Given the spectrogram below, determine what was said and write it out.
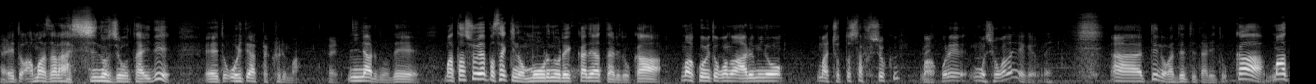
はい。えー、と雨ざらしの状態で、えー、と置いてあった車はい。になるので、まあ、多少やっぱさっきのモールの劣化であったりとか、まあ、こういうところのアルミの、まあ、ちょっとした腐食、まあ、これもうしょうがないんだけどね。あーっていうのが出てたりとか、まあ、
